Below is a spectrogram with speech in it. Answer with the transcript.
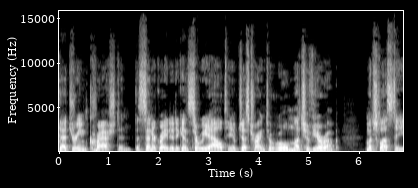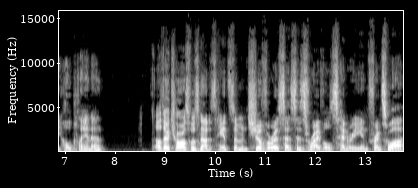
that dream crashed and disintegrated against the reality of just trying to rule much of Europe, much less the whole planet. Although Charles was not as handsome and chivalrous as his rivals Henry and Francois,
